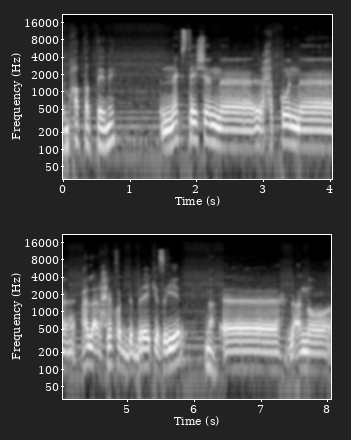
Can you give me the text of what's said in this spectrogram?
المحطة الثانية؟ ال next station رح تكون آه، هلأ رح ناخذ break صغير. نعم. آه، لأنه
